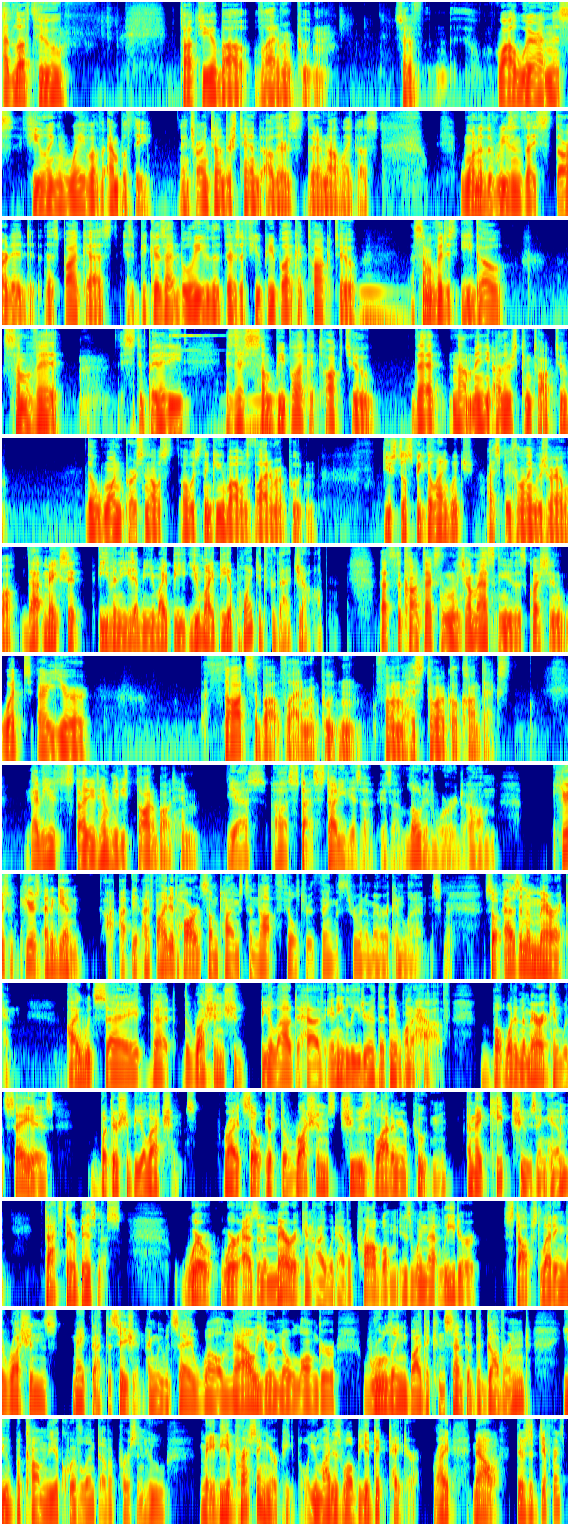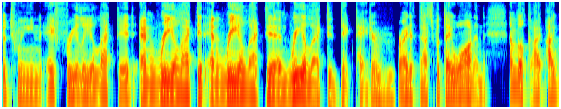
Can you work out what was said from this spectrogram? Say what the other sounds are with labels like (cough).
I'd love to talk to you about Vladimir Putin. Sort of while we're on this feeling and wave of empathy and trying to understand others that are not like us. One of the reasons I started this podcast is because I believe that there's a few people I could talk to. Some of it is ego, some of it is stupidity. Is there some people I could talk to that not many others can talk to? The one person I was always thinking about was Vladimir Putin. Do you still speak the language? I speak the language very well. That makes it even easier. I mean, you might be you might be appointed for that job. That's the context in which I'm (laughs) asking you this question. What are your thoughts about Vladimir Putin from historical context? Have you studied him? Have you thought about him? Yes, uh, stu- studied is a is a loaded word. Um, here's here's and again, I, I, find it hard sometimes to not filter things through an American lens. Right. So, as an American, I would say that the Russians should be allowed to have any leader that they want to have. But what an American would say is, but there should be elections, right? So, if the Russians choose Vladimir Putin and they keep choosing him, that's their business. Where, where as an American, I would have a problem is when that leader stops letting the Russians make that decision. And we would say, well, now you're no longer ruling by the consent of the governed. You've become the equivalent of a person who may be oppressing your people. You might as well be a dictator, right? Now, there's a difference between a freely elected and reelected and reelected and reelected dictator, mm-hmm. right? If that's what they want. And and look, I, I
